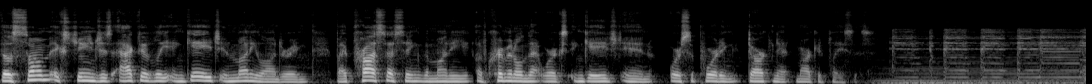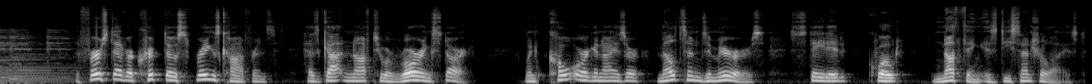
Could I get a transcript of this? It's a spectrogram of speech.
though some exchanges actively engage in money laundering by processing the money of criminal networks engaged in or supporting darknet marketplaces. The first ever Crypto Springs conference has gotten off to a roaring start when co-organizer Meltem Demirors stated, quote, nothing is decentralized,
